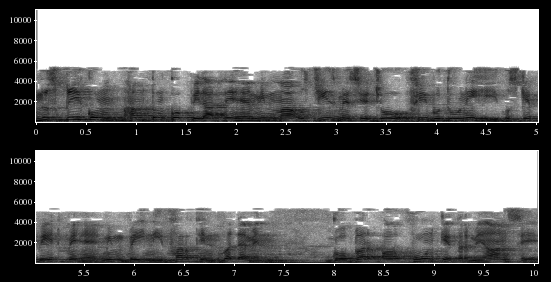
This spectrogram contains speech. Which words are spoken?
نسقیکم، ہم تم کو پلاتے ہیں، مما اس چیز میں سے جو فی بتونی ہی اس کے پیٹ میں ہے مم بینی فرتن ودمن گوبر اور خون کے درمیان سے۔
